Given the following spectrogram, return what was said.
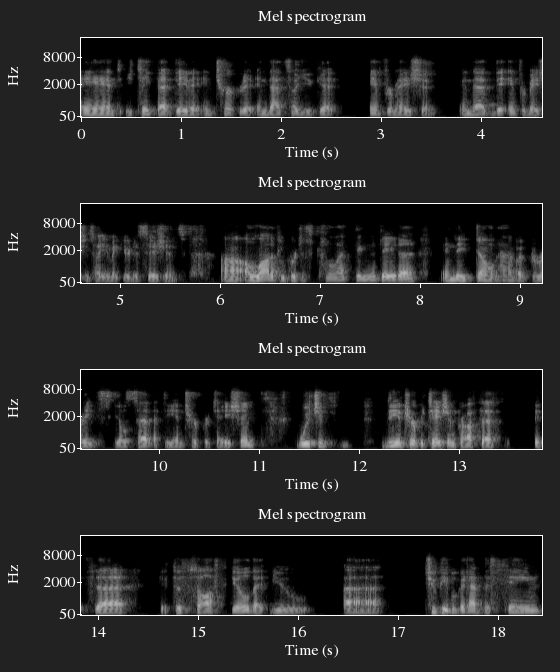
and you take that data, interpret it, and that's how you get information and that the information is how you make your decisions. Uh, a lot of people are just collecting the data and they don't have a great skill set at the interpretation, which is the interpretation process. It's a it's a soft skill that you uh, two people could have the same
